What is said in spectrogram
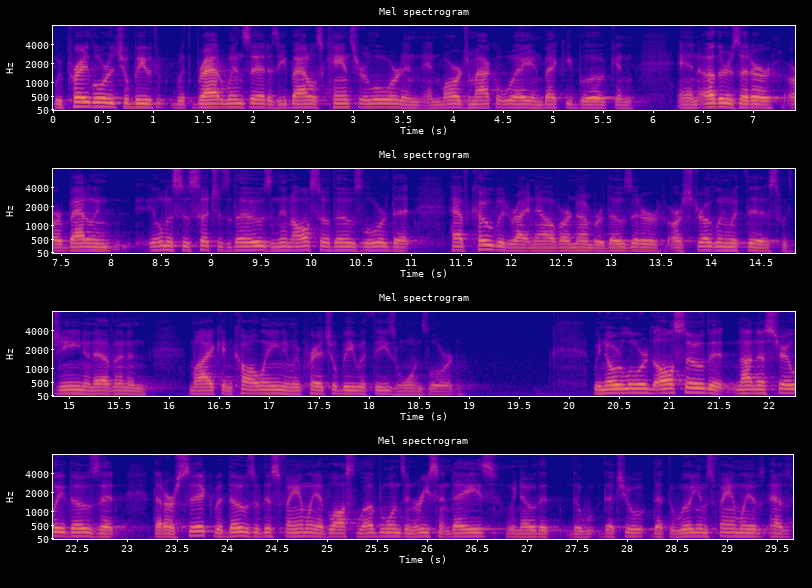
We pray, Lord, that you'll be with, with Brad Winsett as he battles cancer, Lord, and, and Marge McElway and Becky Book and, and others that are, are battling illnesses such as those, and then also those, Lord, that have COVID right now of our number, those that are, are struggling with this, with Gene and Evan and Mike and Colleen, and we pray that you'll be with these ones, Lord. We know, Lord, also that not necessarily those that that are sick, but those of this family have lost loved ones in recent days. We know that the, that, you, that the Williams family has, has,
